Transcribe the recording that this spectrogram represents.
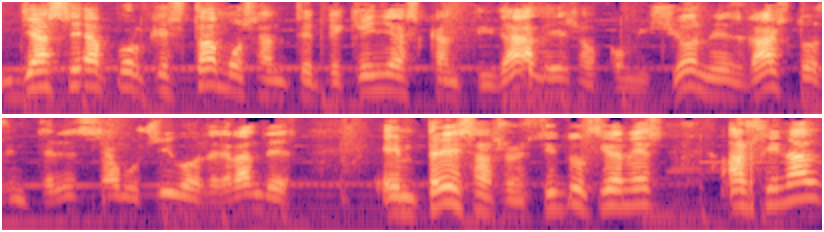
ya sea porque estamos ante pequeñas cantidades o comisiones, gastos, intereses abusivos de grandes empresas o instituciones, al final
